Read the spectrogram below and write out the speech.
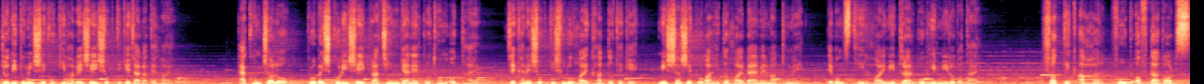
যদি তুমি শেখো কীভাবে সেই শক্তিকে জাগাতে হয়। এখন চলো প্রবেশ করি সেই প্রাচীন জ্ঞানের প্রথম অধ্যায়, যেখানে শক্তি শুরু হয় খাদ্য থেকে, নিঃশ্বাসে প্রবাহিত হয় ব্যায়ামের মাধ্যমে, এবং স্থির হয় নিদ্রার গভীর নীরবতায়। সত্ত্বিক আহার ফুড অফ দ্য গডস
